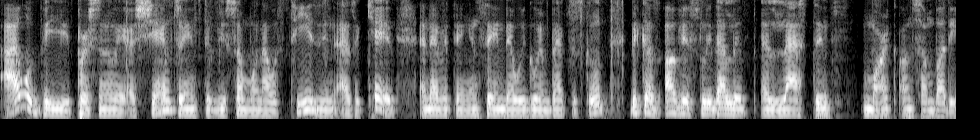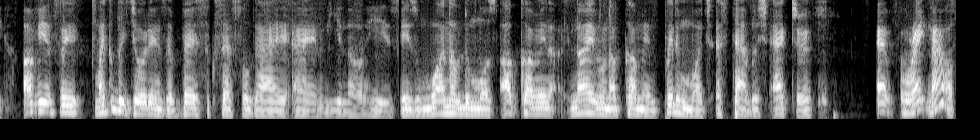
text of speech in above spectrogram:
I would be personally ashamed to interview someone I was teasing as a kid and everything and saying that we're going back to school because obviously that left a lasting mark on somebody. Obviously, Michael B. Jordan is a very successful guy, and you know he's he's one of the most upcoming, not even upcoming, pretty much established actor right now.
